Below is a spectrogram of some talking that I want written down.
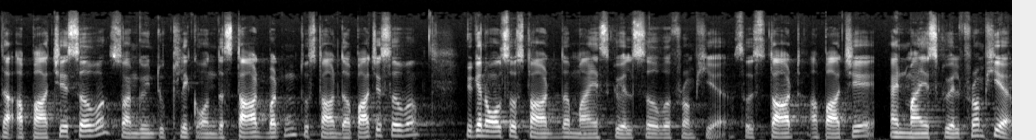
the Apache server. So I'm going to click on the start button to start the Apache server. You can also start the MySQL server from here. So start Apache and MySQL from here.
